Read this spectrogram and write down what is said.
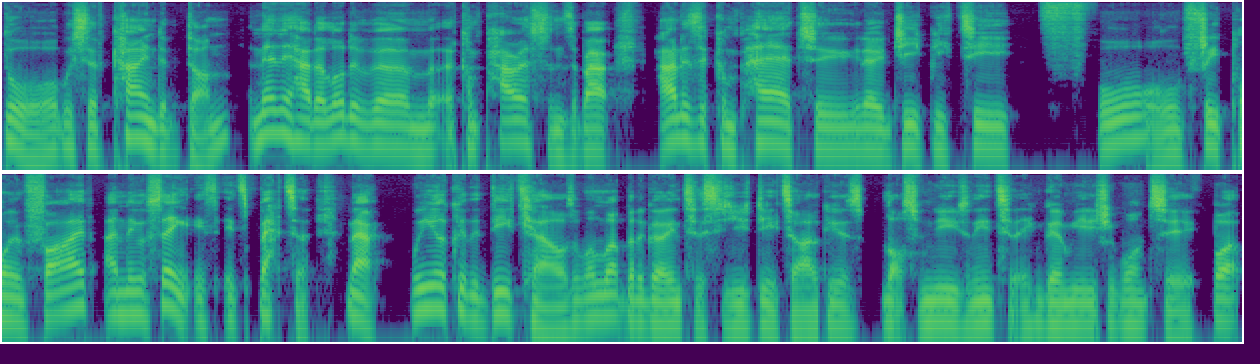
door, which they've kind of done. And then they had a lot of um, uh, comparisons about how does it compare to you know GPT four or three point five, and they were saying it's it's better. Now, when you look at the details, and we're not going to go into this huge detail because there's lots of news on the internet. You can go and read if you want to, but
